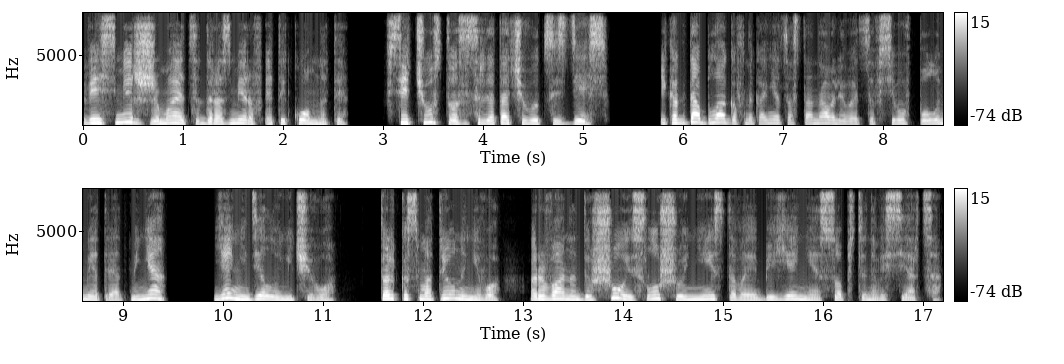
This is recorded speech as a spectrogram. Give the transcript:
Весь мир сжимается до размеров этой комнаты. Все чувства сосредотачиваются здесь. И когда Благов наконец останавливается всего в полуметре от меня, я не делаю ничего. Только смотрю на него, рвано дышу и слушаю неистовое биение собственного сердца.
